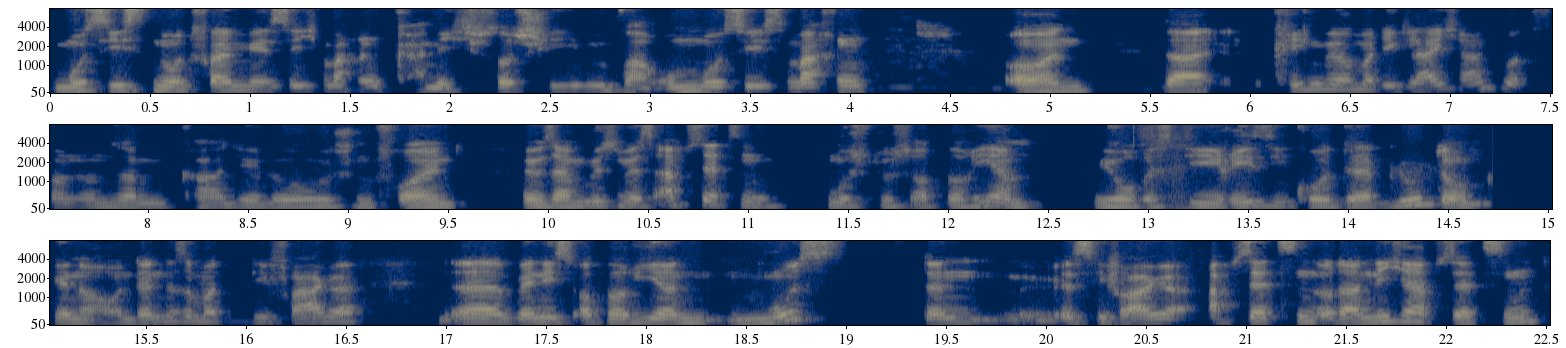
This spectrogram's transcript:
muss ich es notfallmäßig machen? Kann ich es verschieben? Warum muss ich es machen? Und da kriegen wir immer die gleiche Antwort von unserem kardiologischen Freund. Wenn wir sagen, müssen wir es absetzen, musst du es operieren. Wie hoch ist die Risiko der Blutung? Genau. Und dann ist immer die Frage, äh, wenn ich es operieren muss, dann ist die Frage, absetzen oder nicht absetzen.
